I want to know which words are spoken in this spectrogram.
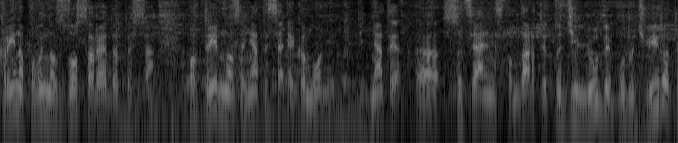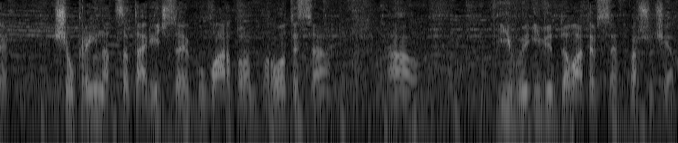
Країна повинна зосередитися, потрібно зайнятися економікою, підняти е, соціальні стандарти. Тоді люди будуть вірити, що Україна це та річ, за яку варто боротися і, і віддавати все в першу чергу.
